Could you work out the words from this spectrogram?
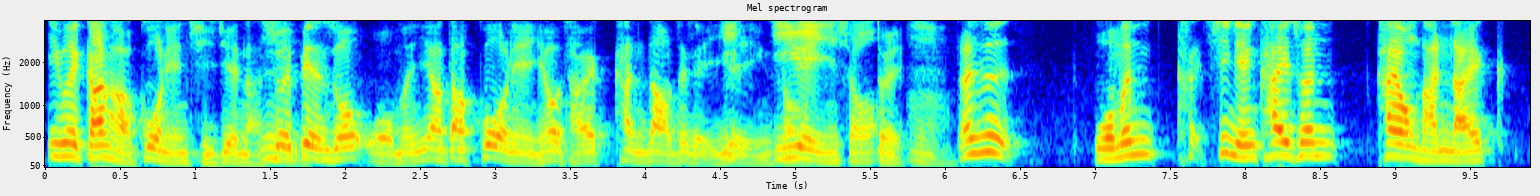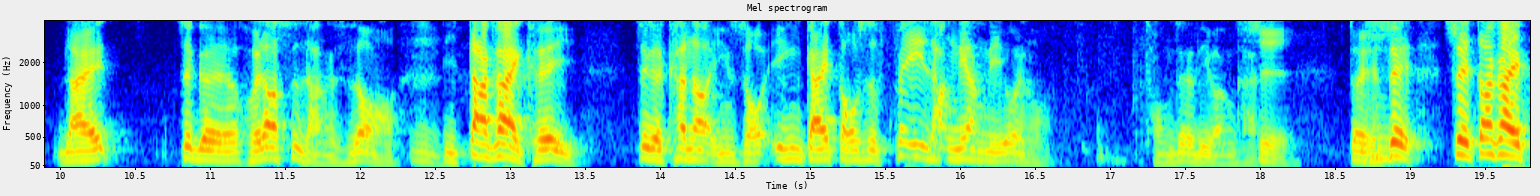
因为刚好过年期间呐，所以变成说我们要到过年以后才会看到这个一月营收。一月营收，对，嗯。但是我们开新年开春开红盘来来这个回到市场的时候，嗯，你大概可以这个看到营收应该都是非常亮丽，为什么？从这个地方看，是对，所以所以大概。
